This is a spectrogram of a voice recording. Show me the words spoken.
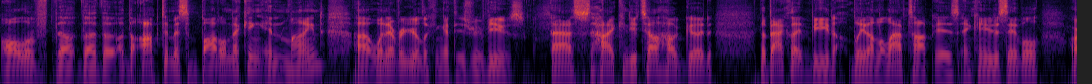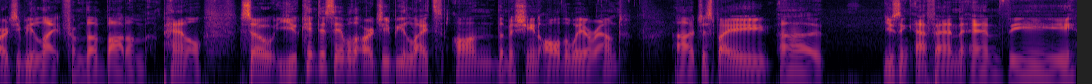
all of the, the, the, the Optimus bottlenecking in mind uh, whenever you're looking at these reviews. Asks, hi, can you tell how good the backlight bleed, bleed on the laptop is, and can you disable RGB light from the bottom panel? So you can disable the RGB lights on the machine all the way around uh, just by uh, using FN and the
